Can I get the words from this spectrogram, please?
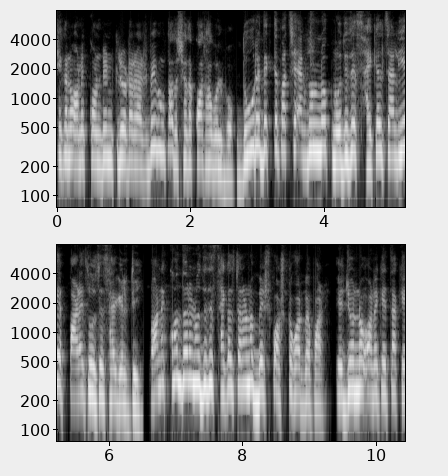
সেখানে অনেক কন্টেন্ট ক্রিয়েটার আসবে এবং তাদের সাথে কথা বলব। দূরে দেখতে পাচ্ছে একজন লোক নদীতে সাইকেল চালিয়ে পাড়ে তুলছে সাইকেলটি। অনেকক্ষণ ধরে নদীতে সাইকেল চালানো বেশ কষ্টকর ব্যাপার। এর জন্য অনেকে তাকে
